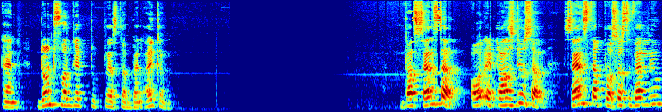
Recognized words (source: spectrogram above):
and don't forget to press the bell icon. The sensor or a transducer sends the process value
